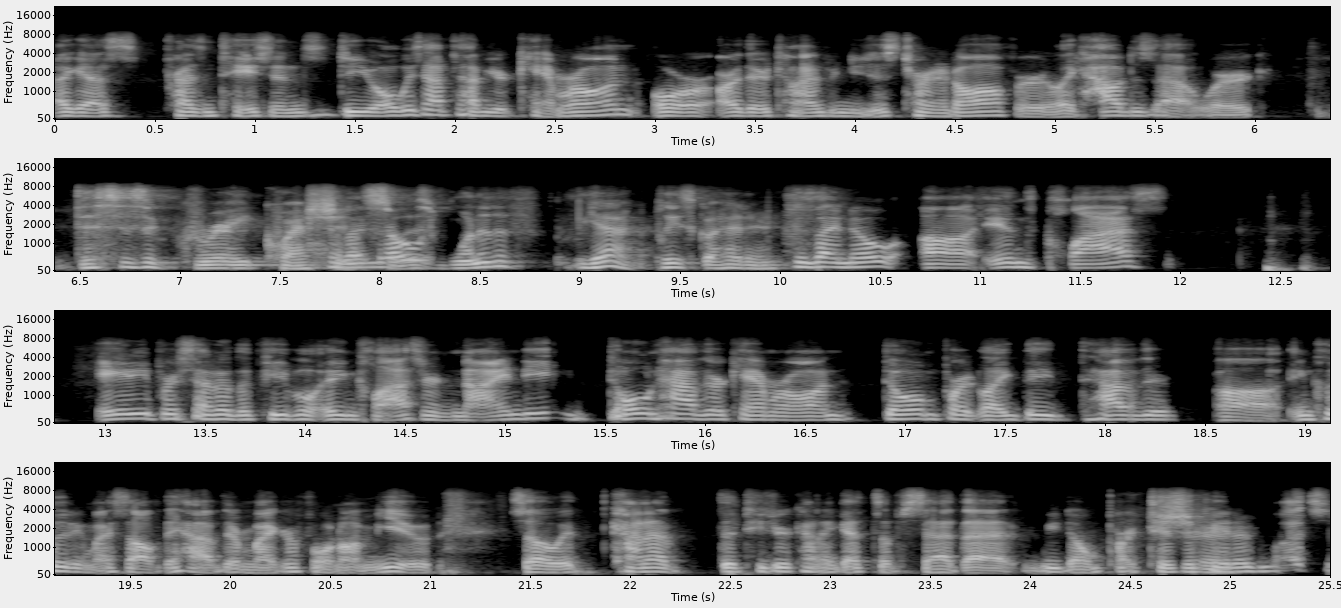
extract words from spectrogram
I guess, presentations, do you always have to have your camera on, or are there times when you just turn it off, or like how does that work? This is a great question. Know, so this one of the yeah, please go ahead. Because I know uh, in class, eighty percent of the people in class or ninety don't have their camera on. Don't part like they have their uh, including myself, they have their microphone on mute. So it kind of the teacher kind of gets upset that we don't participate sure. as much,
